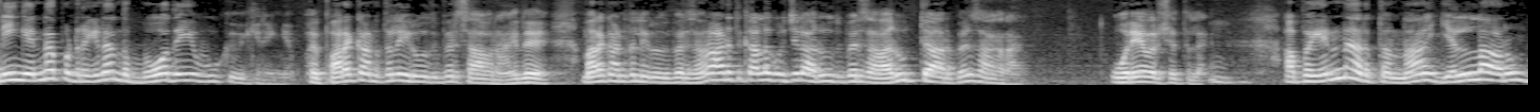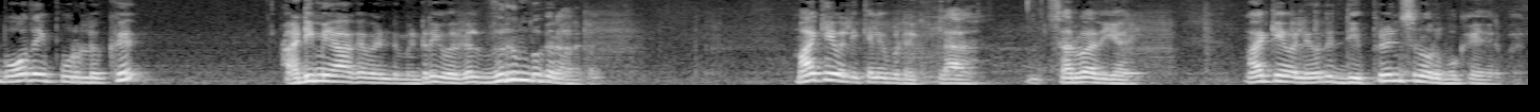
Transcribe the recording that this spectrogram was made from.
நீங்கள் என்ன பண்ணுறீங்கன்னா அந்த போதையை ஊக்குவிக்கிறீங்க. இப்போ பறக்காணத்தில் இருபது பேர் சாகுறாங்க இது மரக்காணத்தில் இருபது பேர் சாகுறாங்க அடுத்து கள்ளக்குறிச்சியில் அறுபது பேர் அறுபத்தி ஆறு பேர் சாகுறாங்க. ஒரே வருஷத்தில். அப்போ என்ன அர்த்தம்னா எல்லாரும் போதைப் பொருளுக்கு அடிமையாக வேண்டும் என்று இவர்கள் விரும்புகிறார்கள். மாக்கியவல்லி கேள்விப்பட்டிருக்கீங்களா? சர்வாதிகாரி. மாக்கியவல்லி வந்து தி பிரின்ஸ்னு ஒரு புக் எழுதியிருப்பார்.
